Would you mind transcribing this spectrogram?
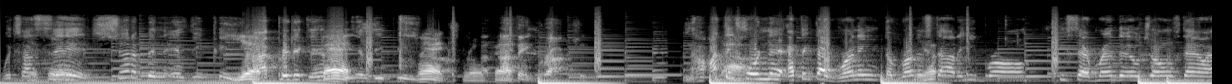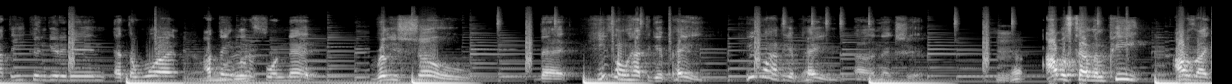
which I Yes, said should have been the MVP. Yeah. I predicted him Facts. to be MVP. Facts, bro. I, I think Brock should. No, I think Nah. Fournette. I think that running, the running Yep. style that he brought, he set Ronald Jones down after he couldn't get it in at the one. I think Mhm. Leonard Fournette really showed that he's gonna have to get paid. He's gonna have to get paid uh, next year. Yep. I was telling Pete, I was like,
